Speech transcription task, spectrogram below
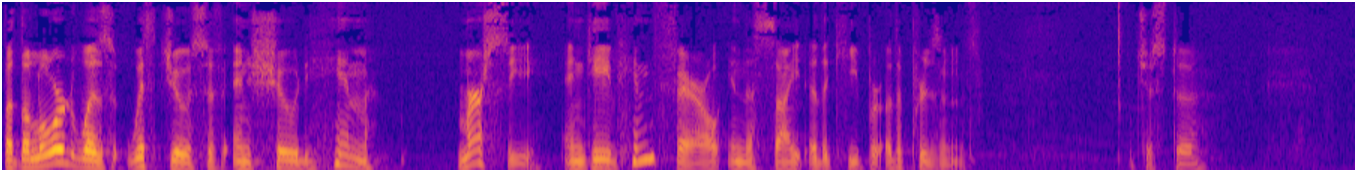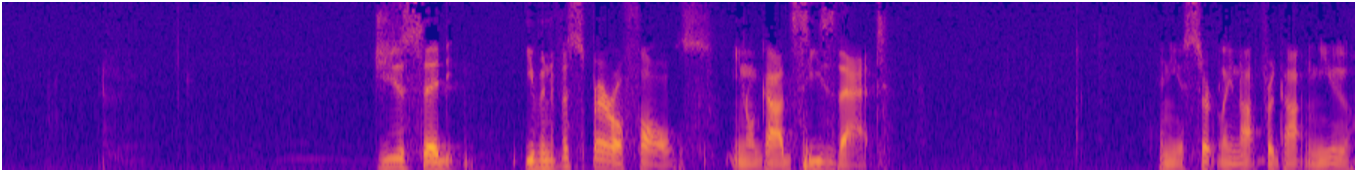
But the Lord was with Joseph and showed him mercy and gave him Pharaoh in the sight of the keeper of the prisons. Just a Jesus said, even if a sparrow falls, you know, God sees that. And he has certainly not forgotten you.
